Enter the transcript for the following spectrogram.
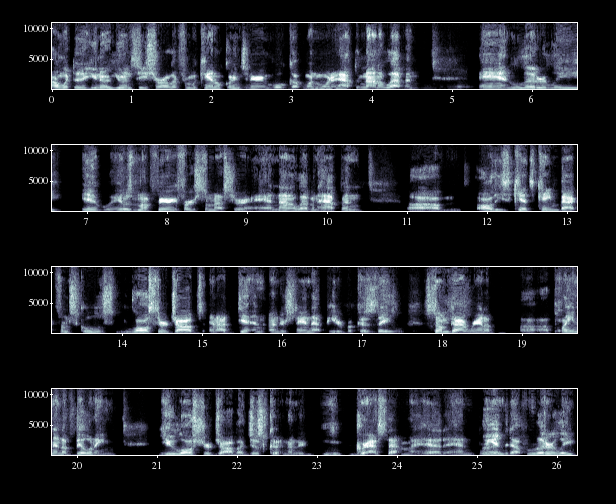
I went to you know UNC Charlotte for mechanical engineering. Woke up one morning after 9/11, and literally it it was my very first semester, and 9/11 happened. Um, all these kids came back from schools, lost their jobs, and I didn't understand that, Peter, because they some guy ran a, a plane in a building. You lost your job. I just couldn't under, grasp that in my head, and we Right. ended up literally.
